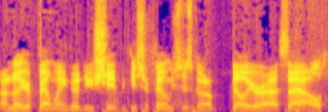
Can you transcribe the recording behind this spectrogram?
I know your family ain't gonna do shit because your family's just gonna bail your ass out.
